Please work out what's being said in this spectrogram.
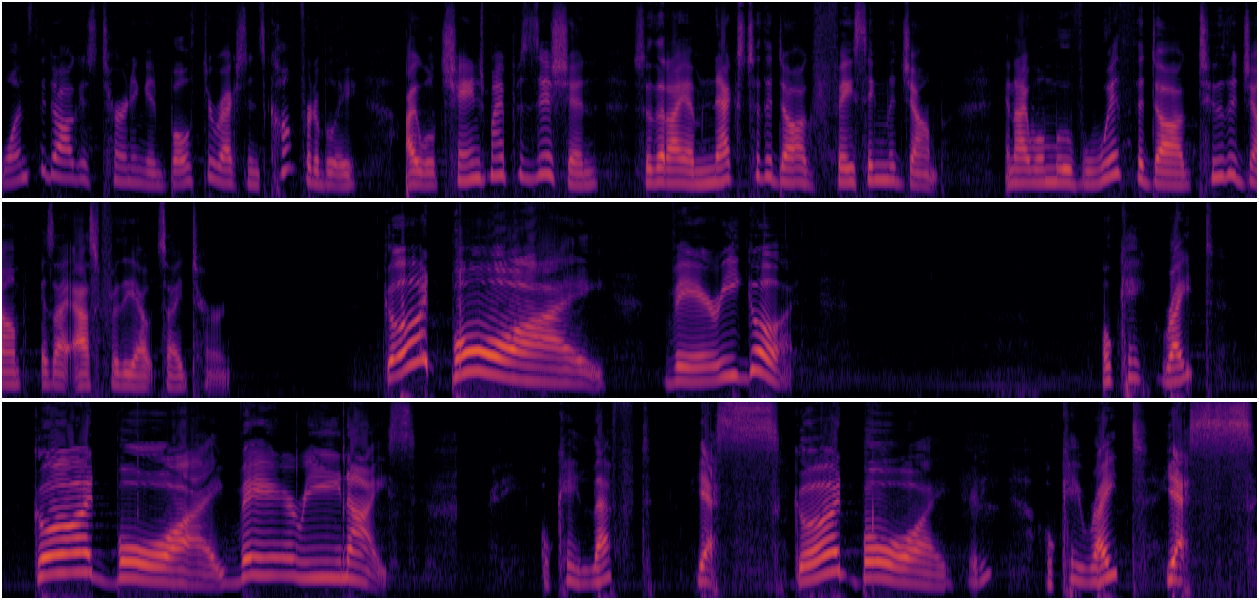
Once the dog is turning in both directions comfortably, I will change my position so that I am next to the dog facing the jump, and I will move with the dog to the jump as I ask for the outside turn. Good boy. Very good. Okay, right. Good boy. Very nice. Ready? Okay, left. Yes. Good boy. Ready? Okay, right. Yes.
